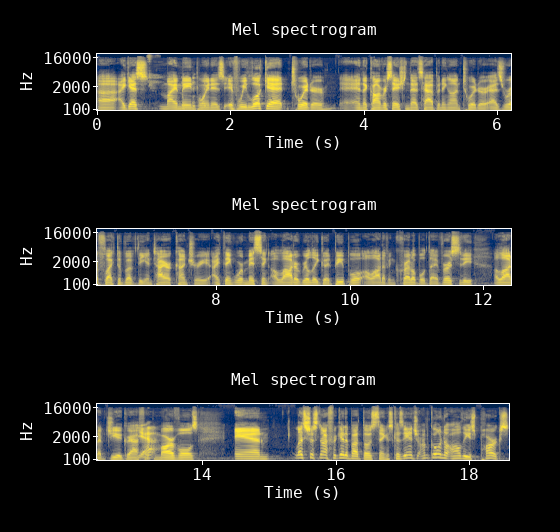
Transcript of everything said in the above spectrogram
Uh, I guess my main point is if we look at Twitter and the conversation that's happening on Twitter as reflective of the entire country, I think we're missing a lot of really good people, a lot of incredible diversity, a lot of geographic Yeah. marvels, and let's just not forget about those things. Because Andrew, I'm going to all these parks.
